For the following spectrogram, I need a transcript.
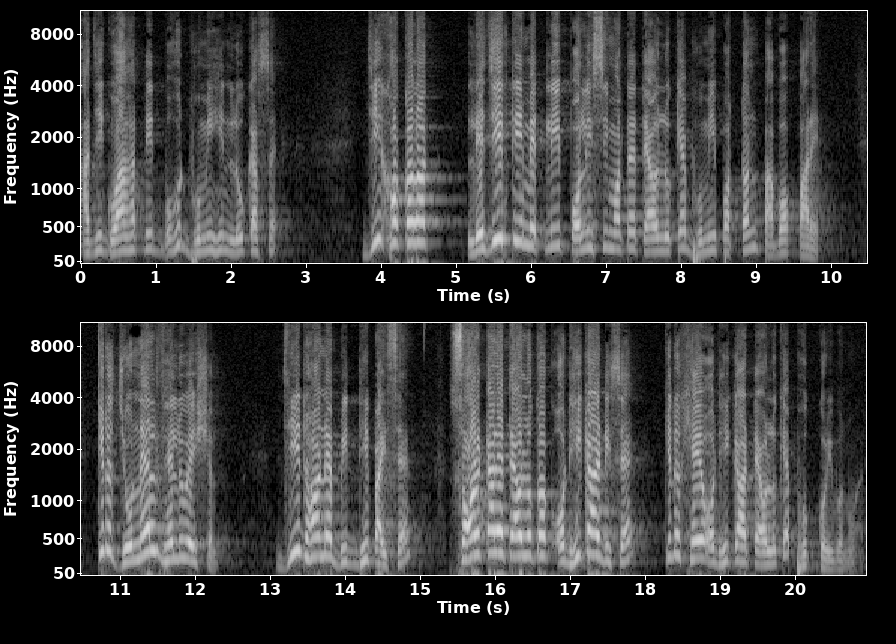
আজি গুৱাহাটীত বহুত ভূমিহীন লোক আছে। যিসকলক লেজিটিমেটলি পলিচি মতে তেওঁলোকে ভূমি পট্টন পাব পাৰে। কিন্তু জোনেল ভেলুৱেশ্যন যি ধৰণে বৃদ্ধি পাইছে চৰকাৰে তেওঁলোকক অধিকাৰ দিছে কিন্তু সেই অধিকাৰ তেওঁলোকে ভোগ কৰিব নোৱাৰে।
